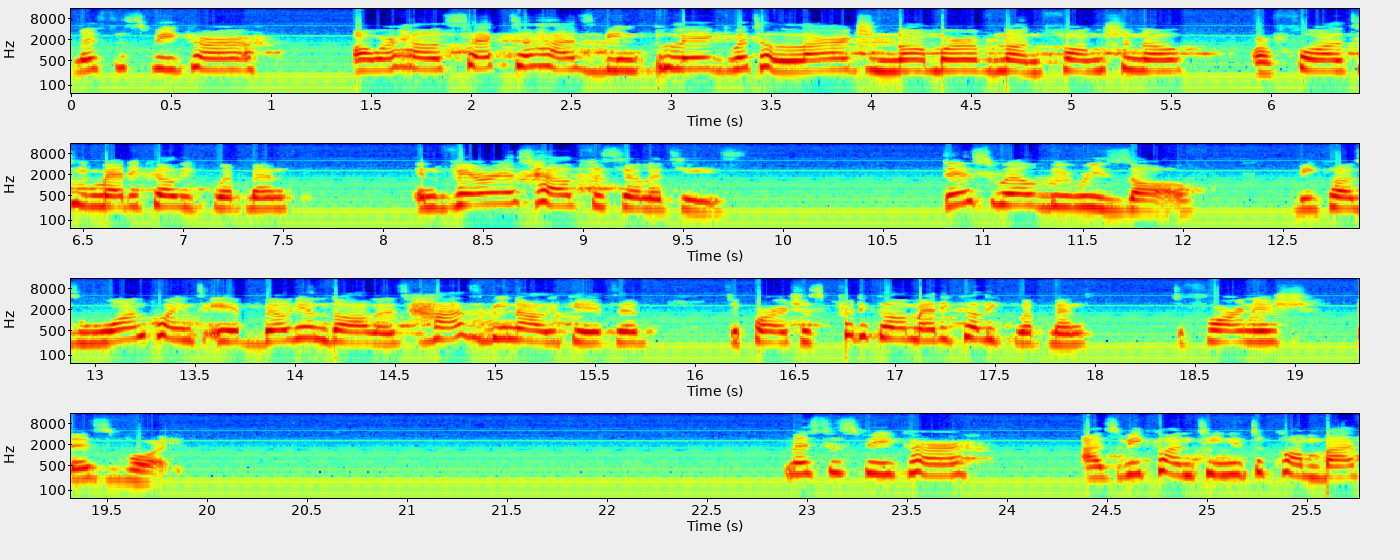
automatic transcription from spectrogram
Mr. Speaker, our health sector has been plagued with a large number of non-functional or faulty medical equipment in various health facilities. This will be resolved because $1.8 billion has been allocated to purchase critical medical equipment to furnish this void. Mr. Speaker, as we continue to combat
